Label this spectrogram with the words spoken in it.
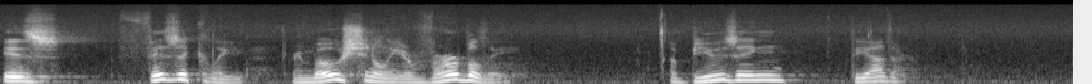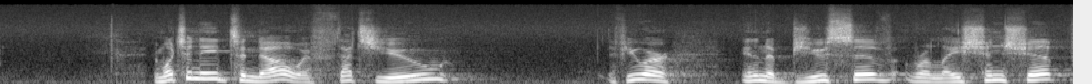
is physically or emotionally or verbally abusing the other. And what you need to know, if that's you, if you are in an abusive relationship,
